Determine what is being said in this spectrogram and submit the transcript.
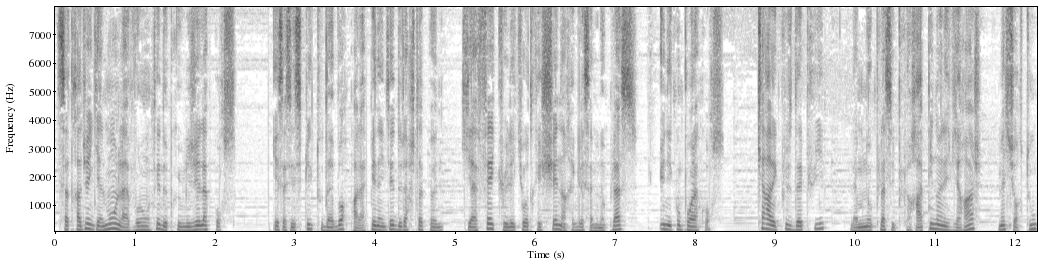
Ça traduit également la volonté de privilégier la course. Et ça s'explique tout d'abord par la pénalité de Verstappen, qui a fait que l'équipe autrichienne a réglé sa monoplace uniquement pour la course. Car avec plus d'appui, la monoplace est plus rapide dans les virages, mais surtout,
